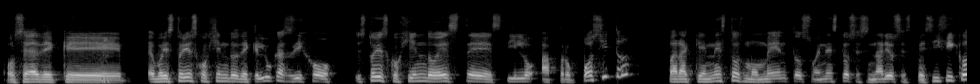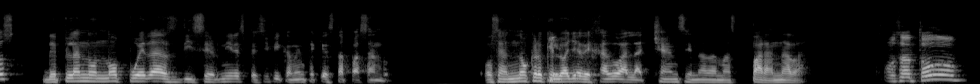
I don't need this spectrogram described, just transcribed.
O sea, de que eh, estoy escogiendo, de que Lucas dijo, estoy escogiendo este estilo a propósito para que en estos momentos o en estos escenarios específicos, de plano no puedas discernir específicamente qué está pasando. O sea, no creo que lo haya dejado a la chance nada más, para nada. O sea, todo,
